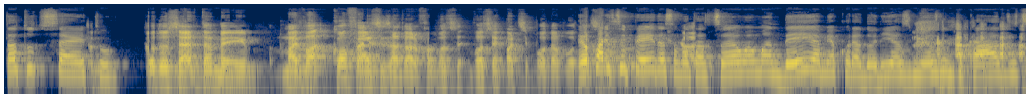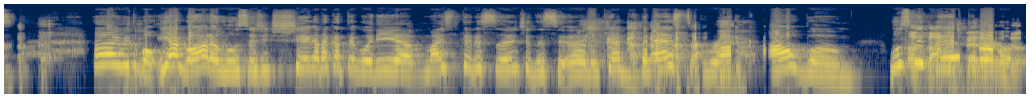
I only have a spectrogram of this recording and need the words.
tá tudo certo. Tudo certo também. Mas confessa, Isadora, foi você, você participou da votação. Eu participei dessa votação, eu mandei a minha curadoria, os meus indicados. Ai, muito bom. E agora, Lúcio, a gente chega na categoria mais interessante desse ano, que é Best Rock Album. Lúcio Ribeiro,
